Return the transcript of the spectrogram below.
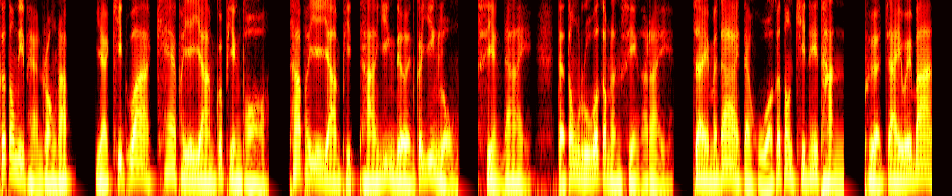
ก็ต้องมีแผนรองรับ อย่าคิดว่าแค่พยายามก็เพียงพอ ถ้าพยายามผิดทางยิ่งเดินก็ยิ่งหลง เสี่ยงได้ แต่ต้องรู้ว่ากำลังเสี่ยงอะไร ใจมาได้แต่หัวก็ต้องคิดให้ทัน เผื่อใจไว้บ้าง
